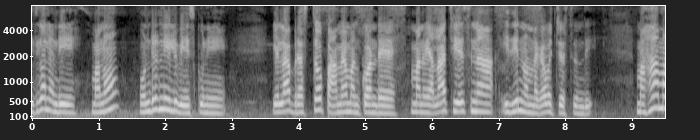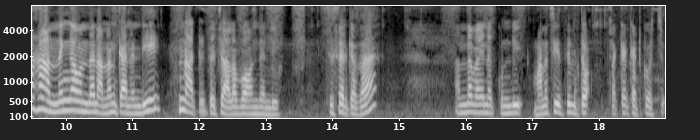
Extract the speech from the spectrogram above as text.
ఇదిగోనండి మనం ఒండ్రి నీళ్ళు వేసుకుని ఇలా బ్రష్తో పామామనుకోండి మనం ఎలా చేసినా ఇది నున్నగా వచ్చేస్తుంది. మహా మహా అందంగా ఉందని అన్నాను కానండి నాకైతే చాలా బాగుందండి. చూసారు కదా? అందమైన కుండి మన చేతులతో చక్కగా కట్టుకోవచ్చు.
